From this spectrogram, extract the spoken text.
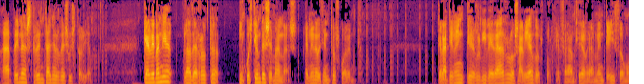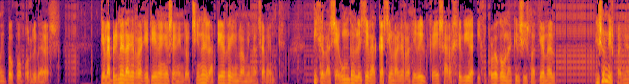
apenas 30 años de su historia. Que Alemania la derrota en cuestión de semanas, en 1940. Que la tienen que liberar los aliados, porque Francia realmente hizo muy poco por liberarse. Que la primera guerra que tienen es en Indochina y la pierden ignominiosamente. Y que la segunda les lleva casi a una guerra civil, que es Argelia, y que provoca una crisis nacional eso en España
